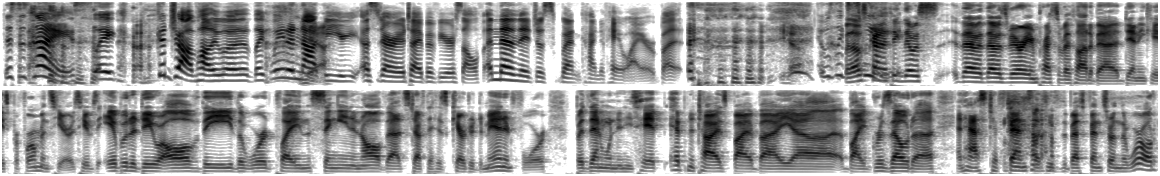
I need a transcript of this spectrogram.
this is nice. like, good job, Hollywood. Like, way to not Yeah. be a stereotype of yourself. And then it just went kind of haywire, but Yeah. it was like But that was kind of thing that was that, that was very impressive. I thought about Danny Kaye's performance here is he was able to do all of the the wordplay and the singing and all of that stuff that his character demanded for. But then when he's hip, hypnotized by by uh, by Griselda and has to fence like he's the best fencer in the world,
